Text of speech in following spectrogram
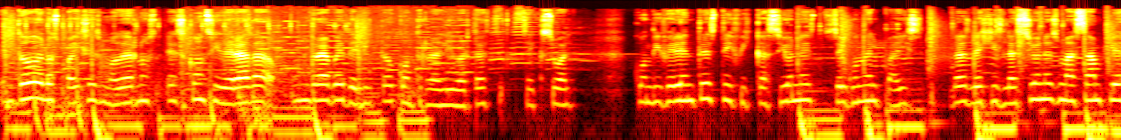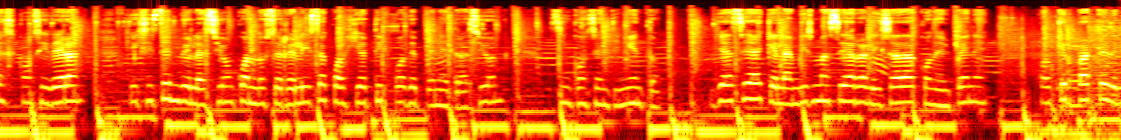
En todos los países modernos es considerada un grave delito contra la libertad sexual, con diferentes tipificaciones según el país. Las legislaciones más amplias consideran que existe violación cuando se realiza cualquier tipo de penetración sin consentimiento, ya sea que la misma sea realizada con el pene, cualquier parte del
